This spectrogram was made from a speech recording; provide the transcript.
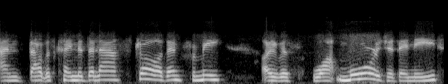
and that was kind of the last straw. Then for me, I was, what more do they need?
